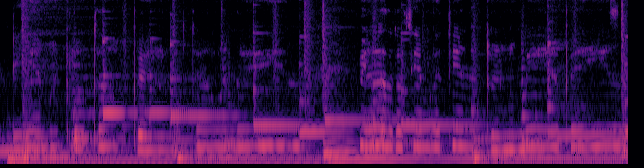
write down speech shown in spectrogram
Día me explota, pero no te he leído. Mi letra siempre tiene tu nombre y apellido.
